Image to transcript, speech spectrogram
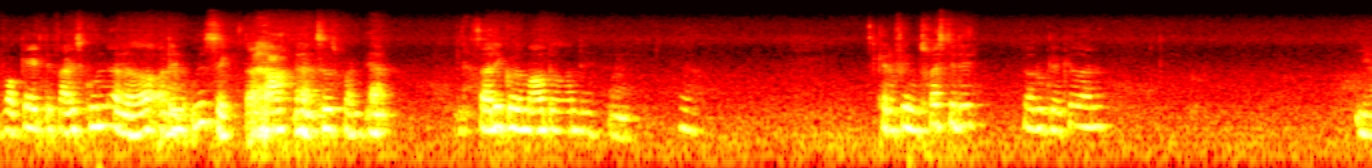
hvor galt det faktisk kunne have været, og den udsigt, der var på Ja. et tidspunkt, Ja. så er det gået meget bedre end det. Mm. Ja. Kan du finde trøst i det, når du bliver ked af det? Ja.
